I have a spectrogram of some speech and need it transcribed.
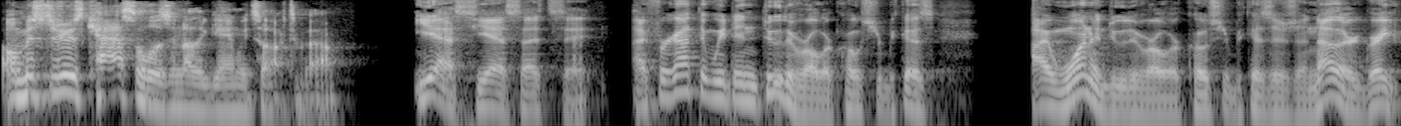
Oh, Mr. Do's Castle is another game we talked about. Yes, yes, that's it. I forgot that we didn't do the roller coaster because I want to do the roller coaster because there's another great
